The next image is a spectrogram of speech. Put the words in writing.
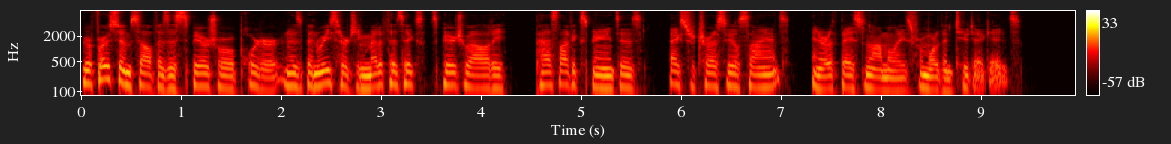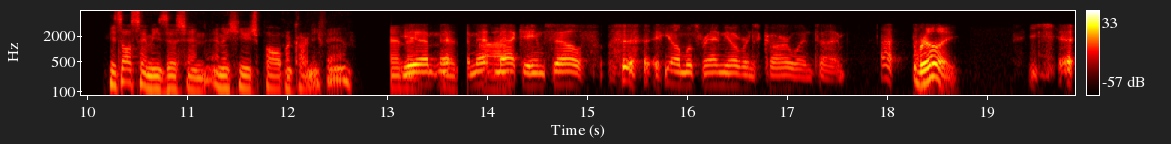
He refers to himself as a spiritual reporter and has been researching metaphysics, spirituality, past life experiences, extraterrestrial science, and Earth based anomalies for more than two decades. He's also a musician and a huge Paul McCartney fan. Yeah, I met uh, Macca himself. he almost ran me over in his car one time. really? Yes.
